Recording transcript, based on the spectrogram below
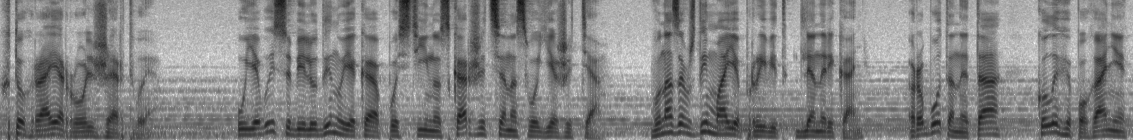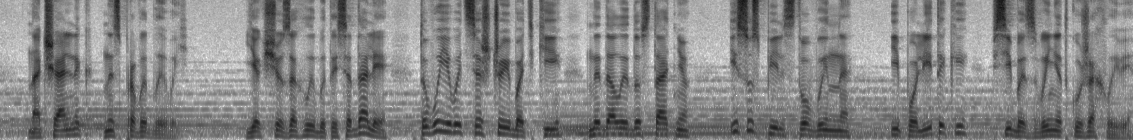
хто грає роль жертви. Уяви собі людину, яка постійно скаржиться на своє життя. Вона завжди має привід для нарікань. Робота не та, колеги погані, начальник несправедливий. Якщо заглибитися далі, то виявиться, що і батьки не дали достатньо, і суспільство винне, і політики всі без винятку жахливі.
